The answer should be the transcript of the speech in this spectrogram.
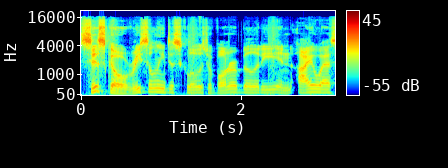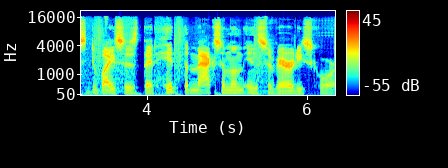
Cisco recently disclosed a vulnerability in IOS devices that hit the maximum in severity score.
